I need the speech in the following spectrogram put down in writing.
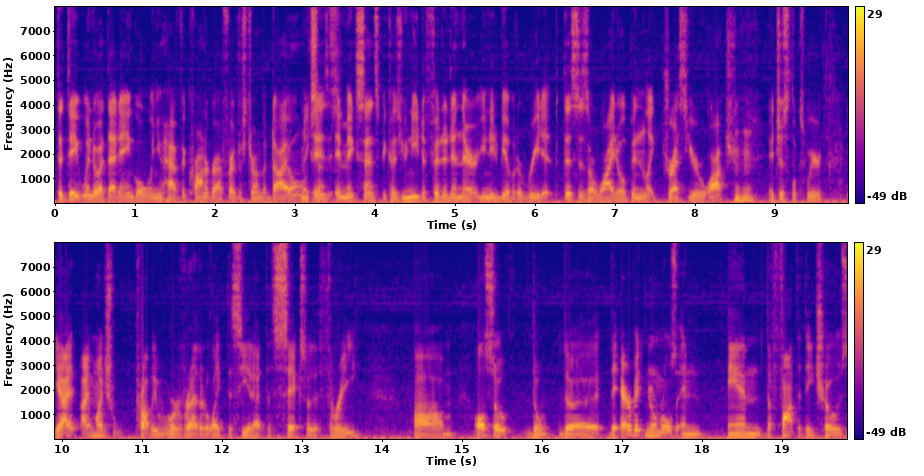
the date window at that angle when you have the chronograph register on the dial Makes is it makes sense because you need to fit it in there. You need to be able to read it. But this is a wide open like dressier watch. Mhm. It just looks weird. Yeah, I, I much probably would have rather liked to see it at the six or the three. Um, also, the the the Arabic numerals and and the font that they chose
